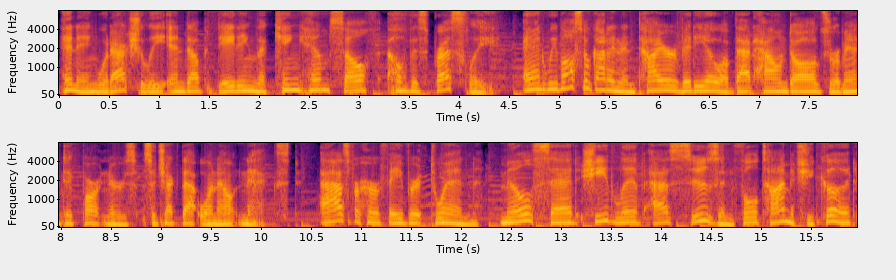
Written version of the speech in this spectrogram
Henning would actually end up dating the king himself, Elvis Presley. And we've also got an entire video of that hound dog's romantic partners, so check that one out next. As for her favorite twin, Mills said she'd live as Susan full time if she could,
